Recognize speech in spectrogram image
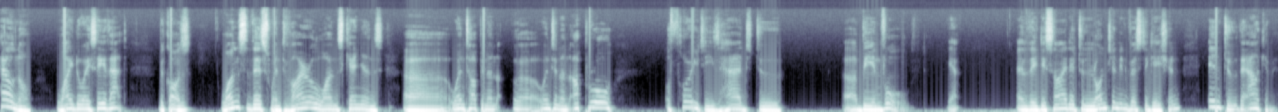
Hell no. Why do I say that? Because once this went viral, once Kenyans uh, went up in an uh, went in an uproar, authorities had to uh, be involved. Yeah, and they decided to launch an investigation into the alchemist.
